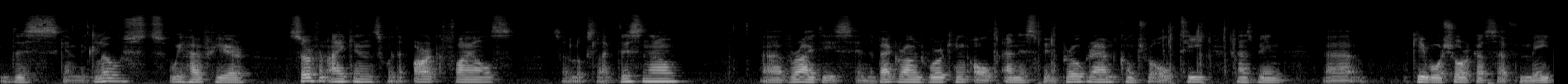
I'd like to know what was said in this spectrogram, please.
this can be closed. We have here Sardi icons with the ARC files. So it looks like this now. Uh, varieties in the background working. Alt N has been programmed. Control Alt T has been. Uh, keyboard shortcuts have made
